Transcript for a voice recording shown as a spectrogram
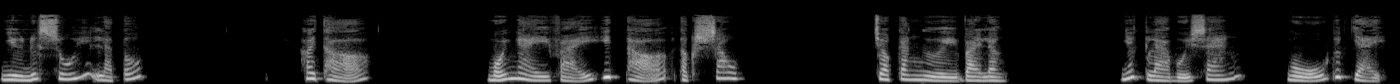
như nước suối là tốt. Hơi thở Mỗi ngày phải hít thở thật sâu. Cho căn người vài lần. Nhất là buổi sáng, ngủ thức dậy.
